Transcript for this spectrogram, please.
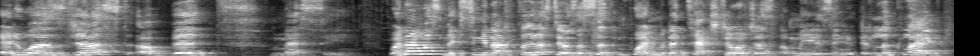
It was just a bit messy. When I was mixing it at first, there was a certain point where the texture was just amazing. It looked like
